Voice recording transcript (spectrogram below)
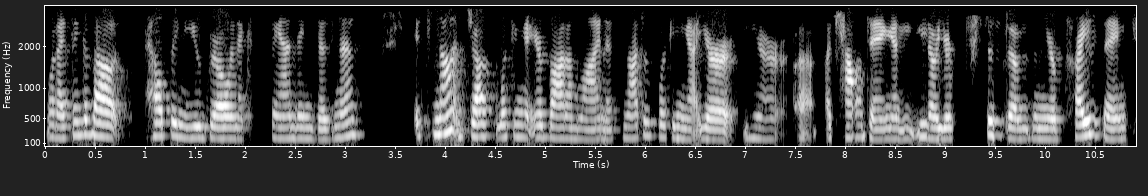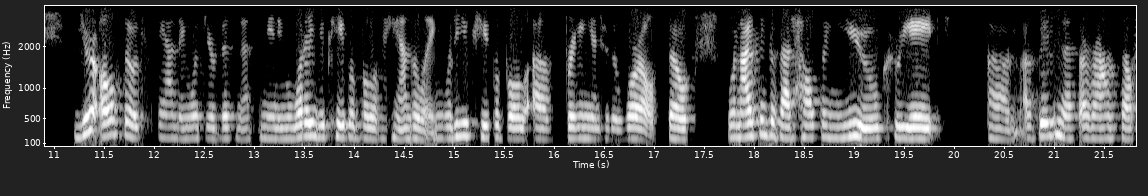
when I think about helping you grow and expanding business, it's not just looking at your bottom line. It's not just looking at your your uh, accounting and you know your systems and your pricing. You're also expanding with your business. Meaning, what are you capable of handling? What are you capable of bringing into the world? So, when I think about helping you create um, a business around self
